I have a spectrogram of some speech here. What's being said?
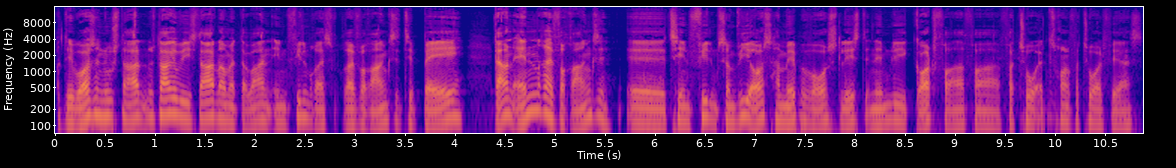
Og det var også nu start, nu snakker vi i starten om, at der var en, en filmreference tilbage. Der er en anden reference øh, til en film, som vi også har med på vores liste, nemlig Godfather fra, fra, to, jeg tror, fra 72.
